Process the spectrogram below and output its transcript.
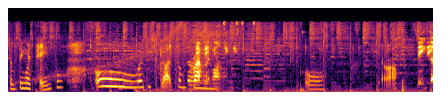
Something was painful? Oh, I just got something. The rocket launcher. Oh. Yeah. Bingo.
